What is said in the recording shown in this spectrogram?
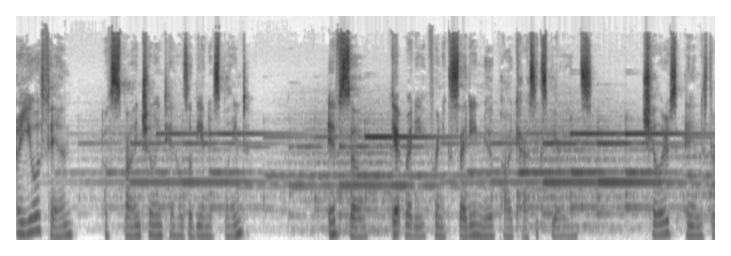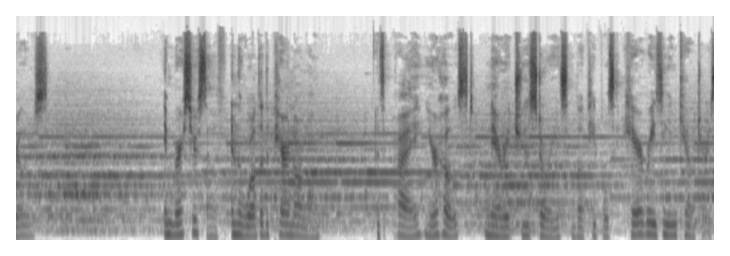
Are you a fan of spine chilling tales of the unexplained? If so, get ready for an exciting new podcast experience Chillers and Thrillers. Immerse yourself in the world of the paranormal as I, your host, narrate true stories about people's hair raising encounters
